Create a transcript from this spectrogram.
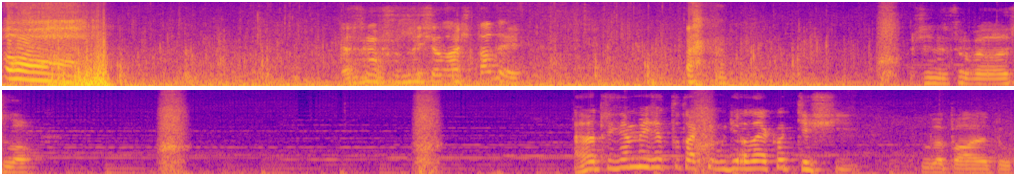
Oh, Já jsem ho slyšel až tady. že něco vylezlo. Ale přijde mi, že to taky udělali jako těžší. Tuhle planetu.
